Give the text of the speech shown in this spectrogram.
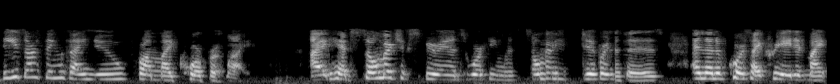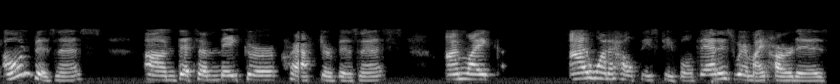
these are things I knew from my corporate life. I'd had so much experience working with so many different businesses. And then, of course, I created my own business um, that's a maker crafter business. I'm like, I want to help these people. That is where my heart is.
